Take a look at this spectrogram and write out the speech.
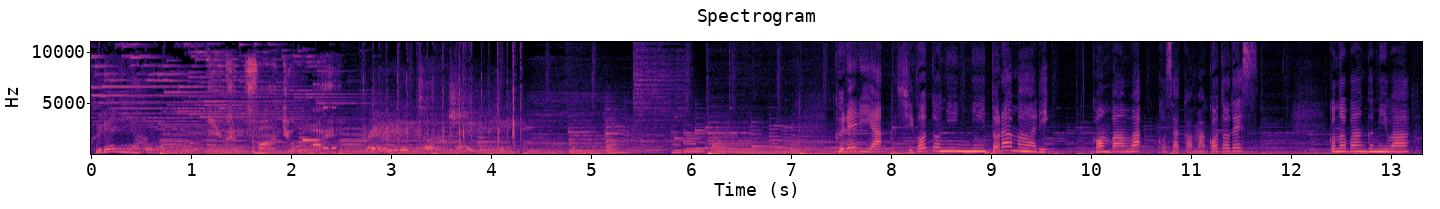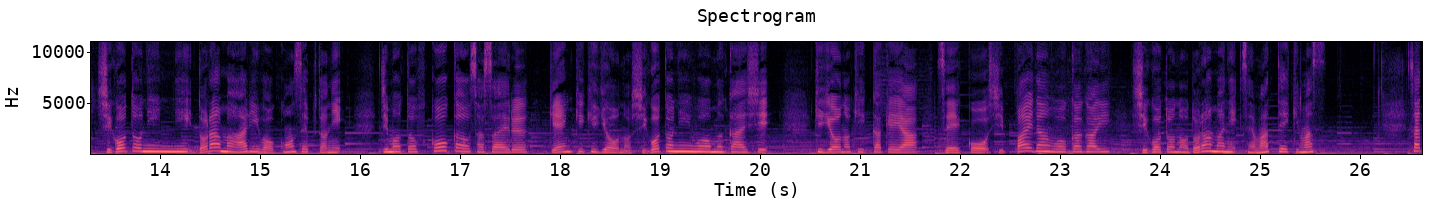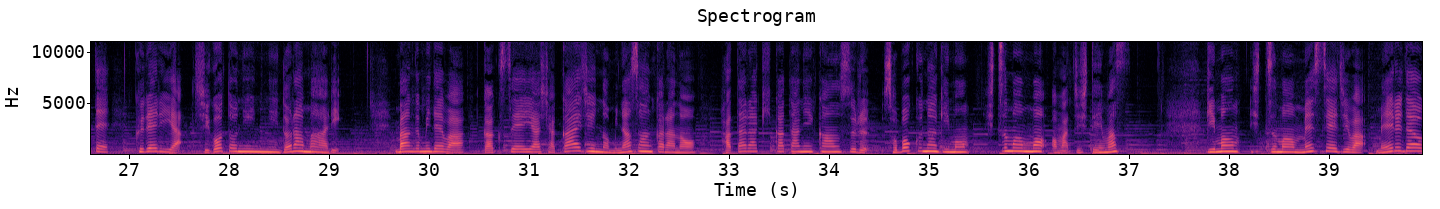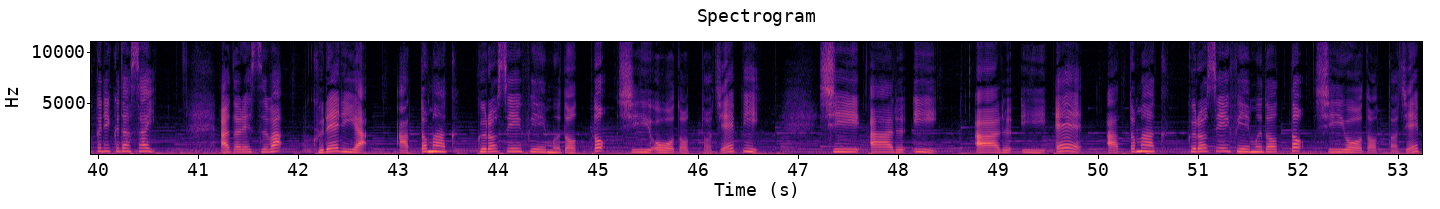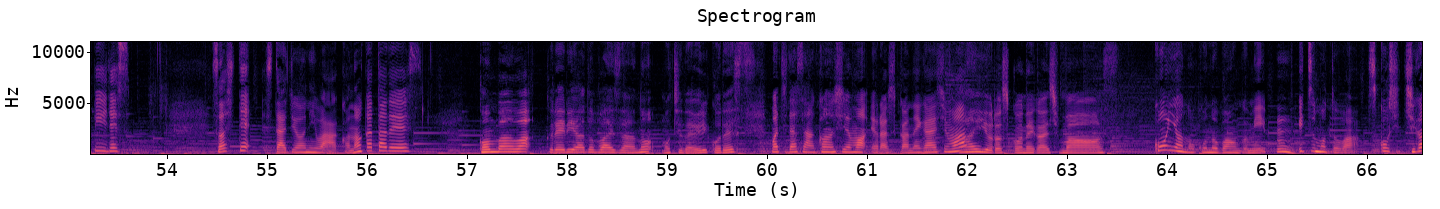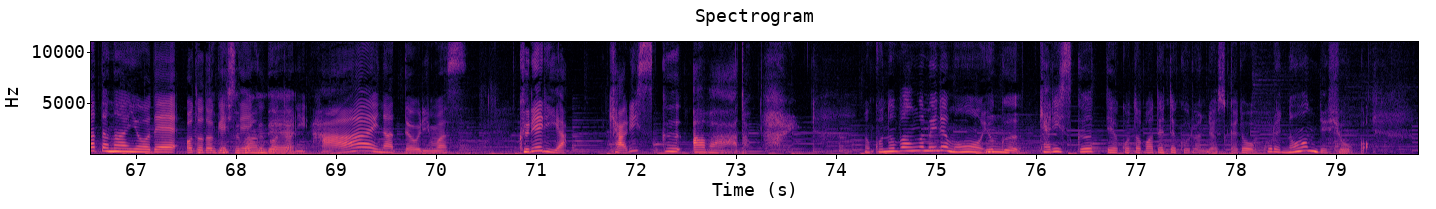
クレリア。You can find your way. クレリア仕事人にドラマあり。こんばんは小坂誠です。この番組は仕事人にドラマありをコンセプトに地元福岡を支える元気企業の仕事人をお迎えし起業のきっかけや成功失敗談を伺い仕事のドラマに迫っていきます。さてクレリア仕事人にドラマあり番組では学生や社会人の皆さんからの働き方に関する素朴な疑問質問もお待ちしています。疑問質問メッセージはメールでお送りください。アドレスはクレリアアットマーククロス FM.co.jp CREREA アットマーククロス FM.co.jp です。そしてスタジオにはこの方です。こんばんは、クレリアアドバイザーの持田由里子です。持田さん今週もよろしくお願いします、はい、よろしくお願いします。今夜のこの番組うん、いつもとは少し違った内容でお届けしていくことにはーいなっております。クレリアキャリスクアワード。はい、この番組でもよくうん。キャリスクっていう言葉出てくるんですけどこれ何でしょうか？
